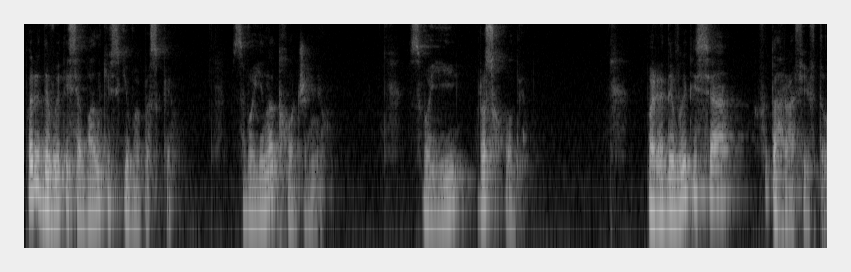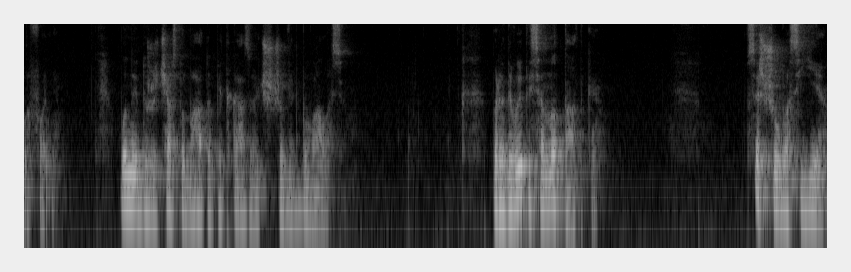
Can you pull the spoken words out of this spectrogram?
передивитися банківські виписки, свої надходження, свої розходи, передивитися фотографії в телефоні. Вони дуже часто багато підказують, що відбувалося. Передивитися нотатки. Все, що у вас є,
